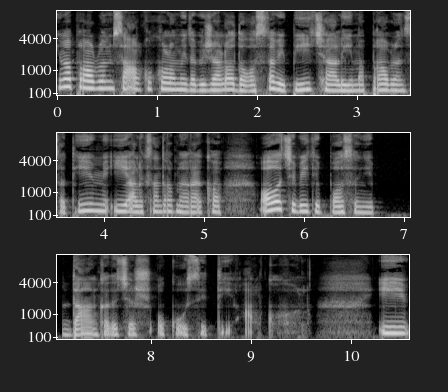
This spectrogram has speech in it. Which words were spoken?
ima problem sa alkoholom i da bi želeo da ostavi piće, ali ima problem sa tim i Aleksandra mu je rekao ovo će biti poslednji dan kada ćeš okusiti alkohol. I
